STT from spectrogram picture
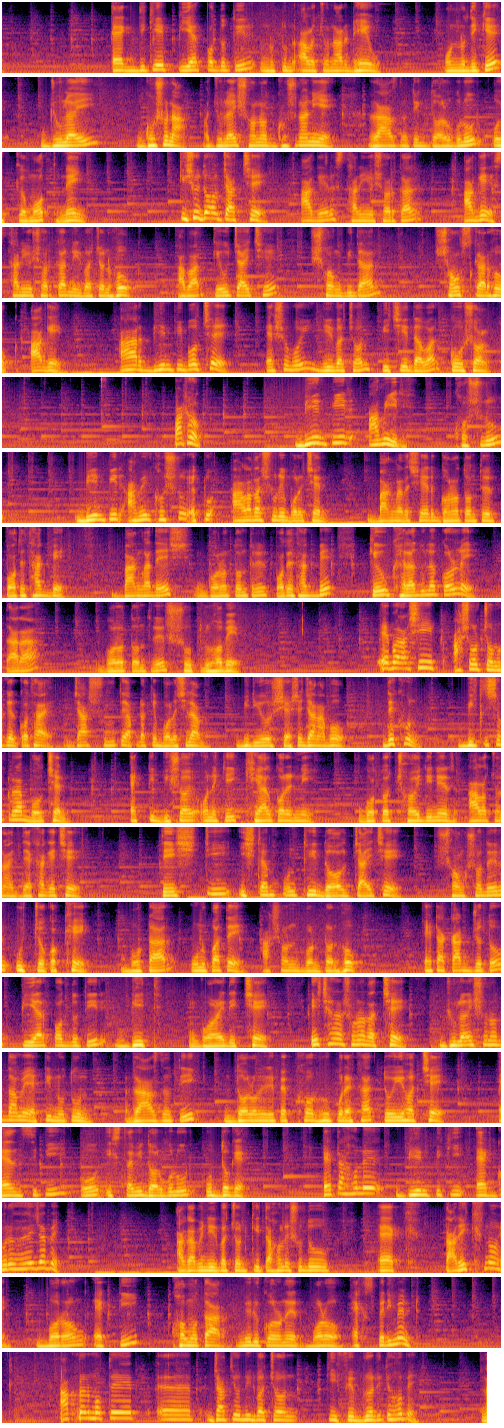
একদিকে পিয়ার পদ্ধতির নতুন আলোচনার ঢেউ, অন্যদিকে জুলাই ঘোষণা বা জুলাই সনদ ঘোষণা নিয়ে রাজনৈতিক দলগুলোর ঐক্যমত নেই। কিছু দল চাচ্ছে আগের স্থানীয় সরকার, আগে স্থানীয় সরকার নির্বাচন হোক, আবার কেউ চাইছে সংবিধান সংস্কার হোক আগে। আর বিএনপি বলছে এসবই নির্বাচন পিছিয়ে দেওয়ার কৌশল। পাঠক, বিএনপির আমির খসরু, বিএনপির আমির খসরু একটু আলাদা সুরে বলেছেন, বাংলাদেশের গণতন্ত্রের পথে থাকবে। বাংলাদেশ গণতন্ত্রের পথে থাকবে। কেউ খেলাধুলা করলে তারা গণতন্ত্রের শত্রু হবে। এবার আসি আসল চমকের কথায়, যা শুরুতে আপনাকে বলেছিলাম, ভিডিওর শেষে জানাব। দেখুন, বিশ্লেষকরা বলছেন একটি বিষয় অনেকেই খেয়াল করেননি। গত ছয় দিনের আলোচনায় দেখা গেছে, তেইশটি ইসলামপন্থী দল চাইছে সংসদের উচ্চকক্ষে ভোটার অনুপাতে আসন বন্টন হোক। এটা কার্যত পিয়ার পদ্ধতির ভিত গড়ে দিচ্ছে। এছাড়া শোনা যাচ্ছে, জুলাই সনদ নামে একটি নতুন রাজনৈতিক দলনিরপেক্ষ রূপরেখা তৈরি হচ্ছে এনসিপি ও ইসলামী দলগুলোর উদ্যোগে। এটা হলে বিএনপি কি একঘরে হয়ে যাবে? আগামী নির্বাচন কি তাহলে শুধু এক তারিখ নয়, বরং একটি ক্ষমতার মেরুকরণের বড় এক্সপেরিমেন্ট আপনার মতে জাতীয় নির্বাচন কি ফেব্রুয়ারিতে হবে,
